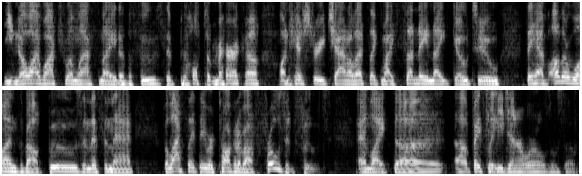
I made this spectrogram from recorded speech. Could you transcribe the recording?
You know I watched one last night of the foods that built America on History Channel. That's like my Sunday night go to. They have other ones about booze and this and that. But last night they were talking about frozen foods and like the uh, basically TV dinner worlds and stuff.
